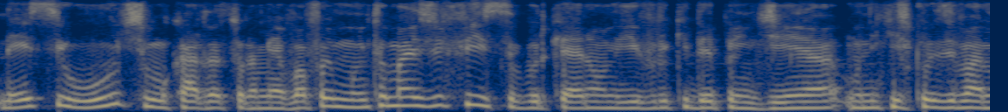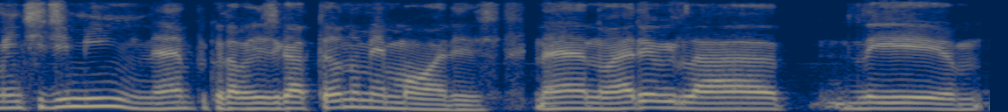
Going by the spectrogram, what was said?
Nesse último, Cartas para Minha Avó, foi muito mais difícil, porque era um livro que dependia única e exclusivamente de mim, né? Porque eu estava resgatando memórias, né? Não era eu ir lá ler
